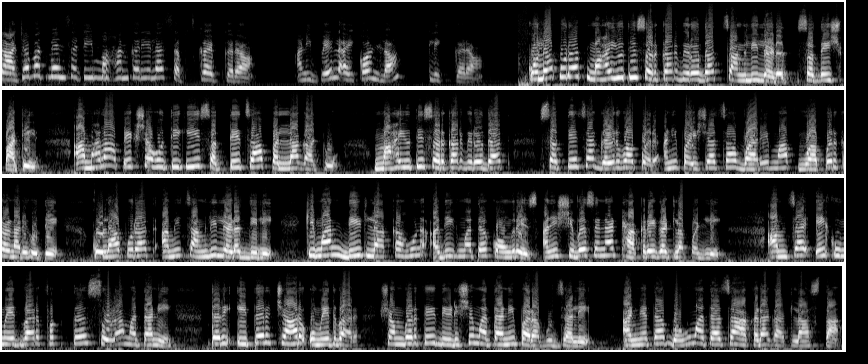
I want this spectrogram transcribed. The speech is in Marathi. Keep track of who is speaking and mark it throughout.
Speaker 1: ताज्या बातम्यांसाठी महान करेला सबस्क्राईब करा आणि बेल आयकॉनला क्लिक करा.
Speaker 2: कोल्हापुरात महायुती सरकार विरोधात चांगली लढत सतेज पाटील. आम्हाला अपेक्षा होती की सत्तेचा पल्ला गाठू. महायुती सरकार विरोधात सत्तेचा गैरवापर आणि पैशाचा वारेमाप वापर करणारे होते. कोल्हापुरात आम्ही चांगली लढत दिली. किमान दीड लाखाहून अधिक मतं काँग्रेस आणि शिवसेना ठाकरे गटला पडली. आमचा एक उमेदवार फक्त सोळा मतांनी तर इतर चार उमेदवार शंभर ते दीडशे मतांनी पराभूत झाले. अन्यथा बहुमताचा आकडा गाठला असता.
